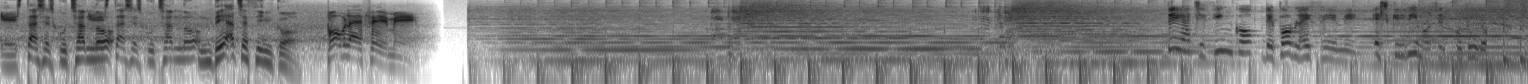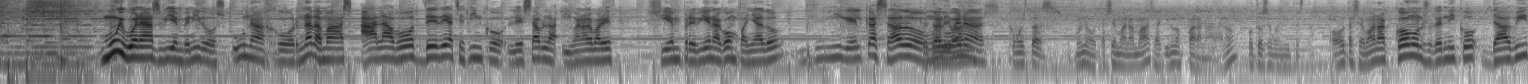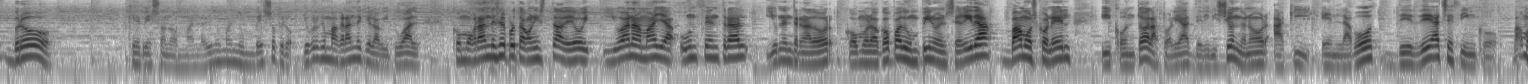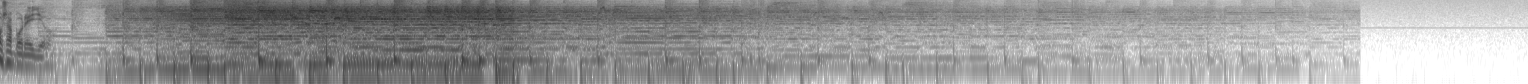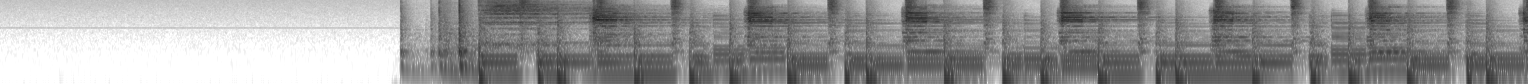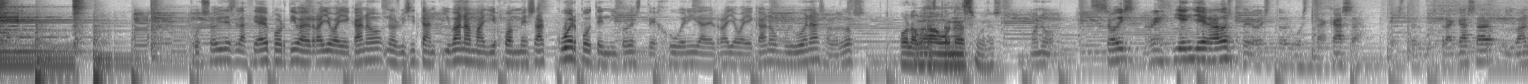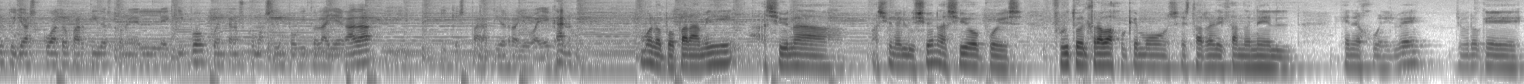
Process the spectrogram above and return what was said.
Estás escuchando, estás escuchando DH5, Pobla FM. DH5 de Pobla FM. Escribimos el futuro. Muy buenas, bienvenidos una jornada más a la voz de DH5. Les habla Iván Álvarez, siempre bien acompañado de Miguel Casado. ¿Qué Muy tal, Iván? buenas. ¿Cómo estás? Bueno, otra semana más, aquí no nos para nada, ¿no? Otra semanita está. Otra semana como nuestro técnico David Bro. Qué beso nos manda. Hoy nos manda un beso, pero yo creo que es más grande que lo habitual. Como grande es el protagonista de hoy, Iván Amaya, un central y un entrenador como la copa de un pino. Enseguida vamos con él y con toda la actualidad de División de Honor aquí en la voz de DH5. Vamos a por ello. Ciudad deportiva del Rayo Vallecano nos visitan Iván Amaya y Juan Mesa, cuerpo técnico de este juvenil del Rayo Vallecano. Muy buenas a los dos. Hola, Hola, buenas, buenas, tardes. buenas. Bueno, sois recién llegados, pero esto es vuestra casa. Esto es vuestra casa. Iván, tú llevas cuatro partidos con el equipo. Cuéntanos cómo ha sido un poquito la llegada y, y qué es para ti el Rayo Vallecano. Bueno, pues para mí ha sido una, ha sido una ilusión, ha sido pues fruto del trabajo que hemos estado realizando en el, en el Juvenil B. Yo creo que,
